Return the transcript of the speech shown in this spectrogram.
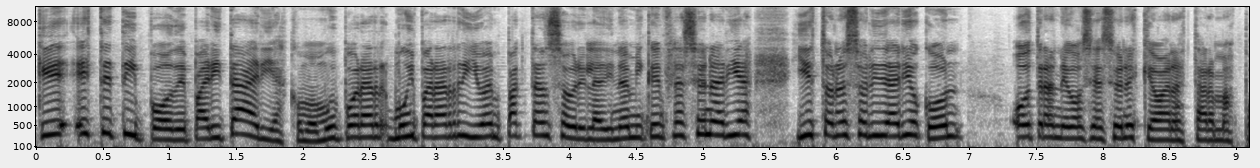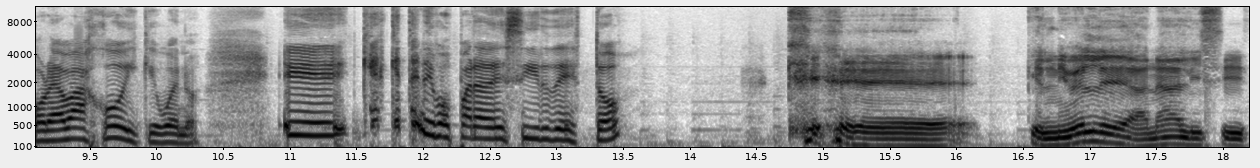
que este tipo de paritarias, como muy, por muy para arriba, impactan sobre la dinámica inflacionaria y esto no es solidario con otras negociaciones que van a estar más por abajo y que bueno. Eh, ¿qué, ¿Qué tenés vos para decir de esto? que, que el nivel de análisis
